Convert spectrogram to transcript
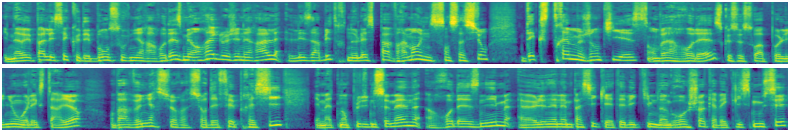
Il n'avait pas laissé que des bons souvenirs à Rodez, mais en règle générale, les arbitres ne laissent pas vraiment une sensation d'extrême gentillesse envers Rodez, que ce soit à Polignon ou à l'extérieur. On va revenir sur, sur des faits précis. Il y a maintenant plus d'une semaine, Rodez-Nîmes, euh, Lionel Mpassi qui a été victime d'un gros choc avec Lys Mousset.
